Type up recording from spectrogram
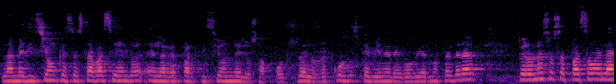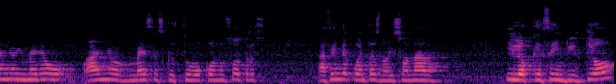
la medición que se estaba haciendo en la repartición de los apoyos, de los recursos que viene del gobierno federal. Pero en eso se pasó el año y medio, año, meses que estuvo con nosotros. A fin de cuentas no hizo nada. Y lo que se invirtió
